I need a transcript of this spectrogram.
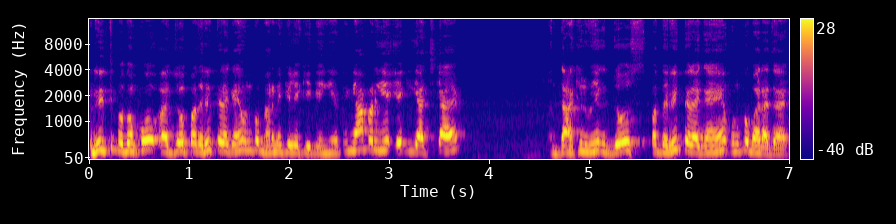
रिक्त पदों को जो पद रिक्त रह गए हैं उनको भरने के लिए की गई हैं। तो यहाँ पर ये एक याचिका है दाखिल हुई है जो पद रिक्त रह गए हैं उनको भरा जाए।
